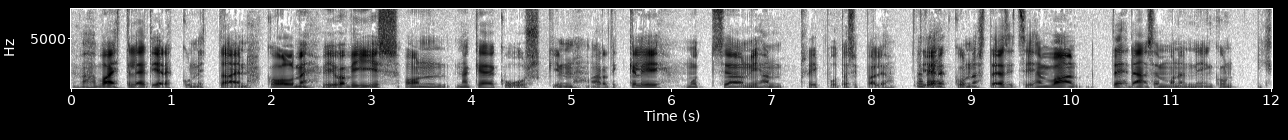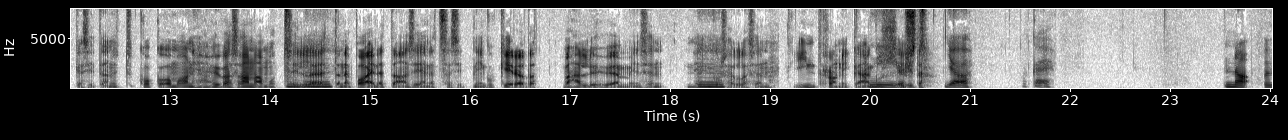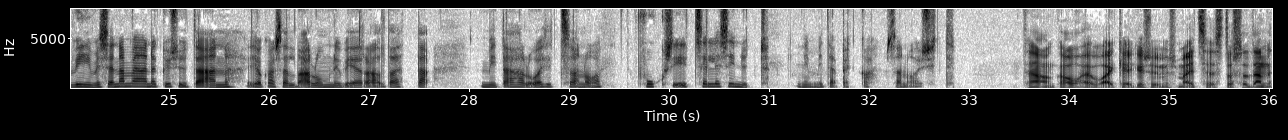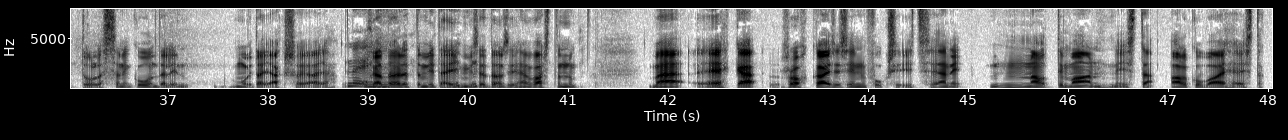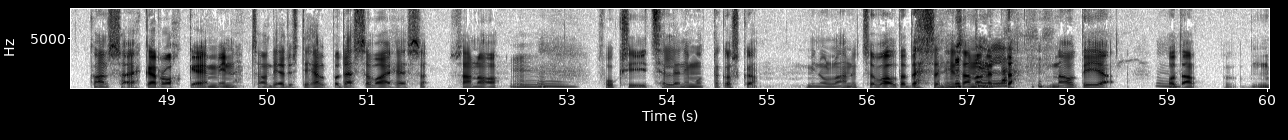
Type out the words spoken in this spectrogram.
vähän vaihtelee tiedekunnittain. Kolme viiva viisi on, näkee kuuskin artikkelia, mutta se on ihan, riippuu tosi paljon okay. tiedekunnasta ja sitten siihen vaan tehdään semmoinen niin kuin miksi sitä nyt kokoama on ihan hyvä sana, mutta mm-hmm. silleen, että ne painetaan siihen, että sä sitten niinku kirjoitat vähän lyhyemmin sen niinku mm. sellaisen intron ikään kuin niin siitä. Just. Joo, okei. Okay. No viimeisenä me aina kysytään jokaiselta alumnivieraalta, että mitä haluaisit sanoa fuksi itsellesi nyt, niin mitä Pekka sanoisit? Tämä on kauhean vaikea kysymys. Mä itse asiassa tuossa tänne tullessani kuuntelin muita jaksoja ja niin. katsoin, että mitä ihmiset on siihen vastannut. Mä ehkä rohkaisisin fuksi itseäni nauttimaan niistä alkuvaiheista kanssa ehkä rohkeammin. Se on tietysti helppo tässä vaiheessa sanoa mm. fuksi itselleni, mutta koska minulla on nyt se valta tässä, niin sanon, että nauti ja mm. ota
